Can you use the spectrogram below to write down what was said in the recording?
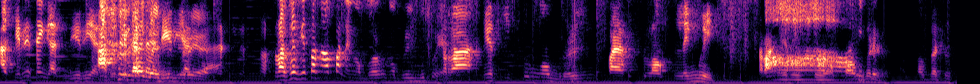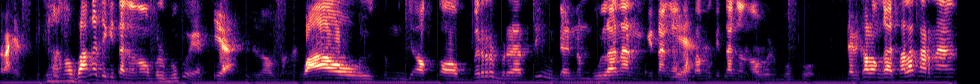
Akhirnya saya nggak sendirian. Akhirnya nggak sendirian, sendirian. kan. Terakhir kita ngapain ya ngobrol ngobrolin buku ya? Terakhir itu ngobrolin five love language. Terakhir Ah, itu Oktober. Oktober itu terakhir. Lama banget ya kita nggak ngobrol buku ya. Iya, sudah lama banget. Wow, semenjak Oktober berarti udah enam bulanan kita nggak Iya. ketemu, kita nggak ngobrol buku. Dan kalau nggak salah karena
